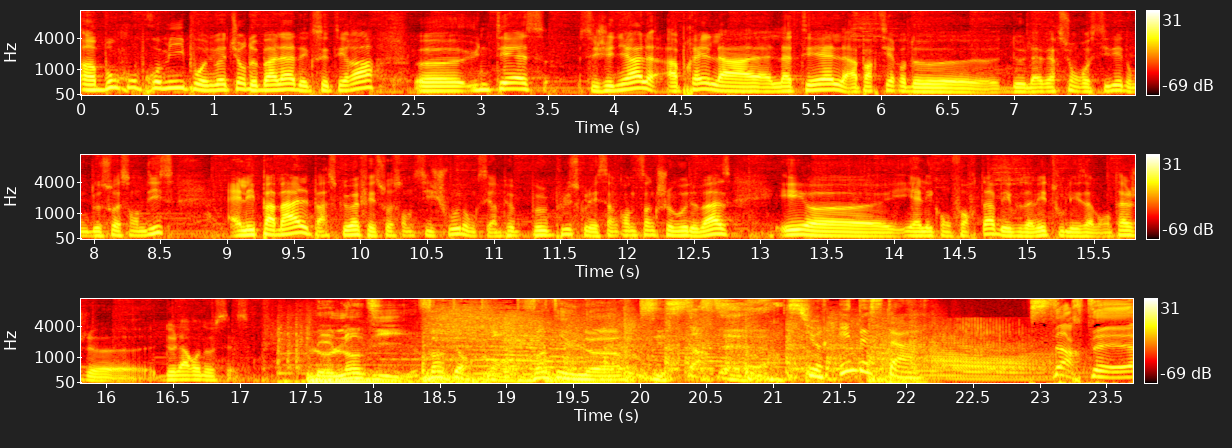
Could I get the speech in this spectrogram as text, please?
un bon compromis pour une voiture de balade etc. une TS c'est génial, après la, la TL à partir de, de la version restylée donc de 70 elle est pas mal parce qu'elle fait 66 chevaux donc c'est un peu, peu plus que les 55 chevaux de base et, euh, et elle est confortable et vous avez tous les avantages de, de la Renault 16. Le lundi, 20h30, 21h, c'est Starter. Sur Indestar. Starter,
